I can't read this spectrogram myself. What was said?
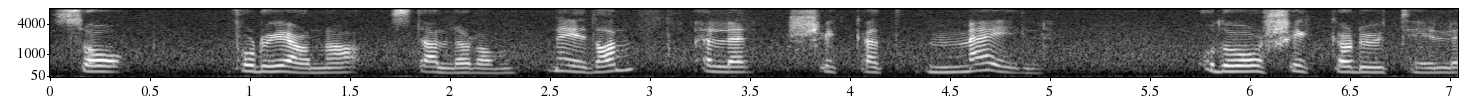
så får du gärna ställa dem nedan eller skicka ett mail. Och då skickar du till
